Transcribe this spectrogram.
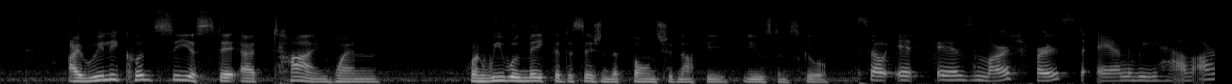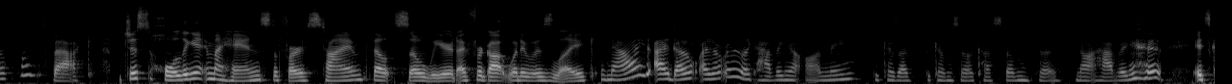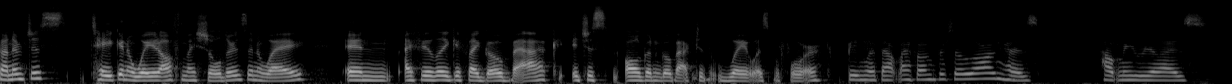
I really could see a, sta- a time when when we will make the decision that phones should not be used in school. So it is March 1st and we have our phones back. Just holding it in my hands the first time felt so weird. I forgot what it was like. Now I, I don't I don't really like having it on me because I've become so accustomed to not having it. It's kind of just taken a weight off my shoulders in a way. And I feel like if I go back, it's just all going to go back to the way it was before. Being without my phone for so long has helped me realize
